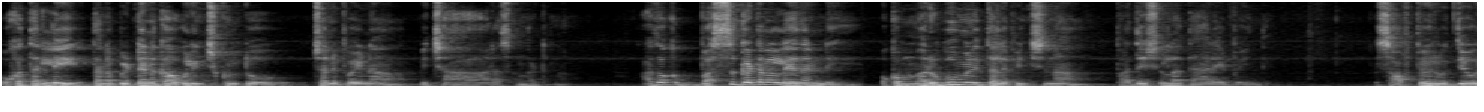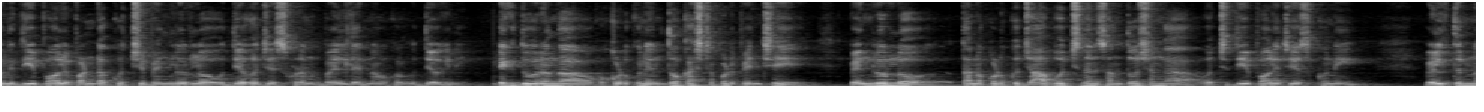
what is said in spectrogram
ఒక తల్లి తన బిడ్డను కౌగులించుకుంటూ చనిపోయిన విచార సంఘటన. అదొక బస్సు ఘటన లేదండి. ఒక మరుభూమిని తలపించిన ప్రదేశంలా తయారైపోయింది. సాఫ్ట్వేర్ ఉద్యోగిని దీపావళి పండగకొచ్చి బెంగళూరులో ఉద్యోగం చేసుకోవడానికి బయలుదేరిన ఒక ఉద్యోగిని ఇంటికి దూరంగా ఒక కొడుకుని ఎంతో కష్టపడి పెంచి బెంగళూరులో తన కొడుకు జాబ్ వచ్చిందని సంతోషంగా వచ్చి దీపావళి చేసుకొని వెళ్తున్న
